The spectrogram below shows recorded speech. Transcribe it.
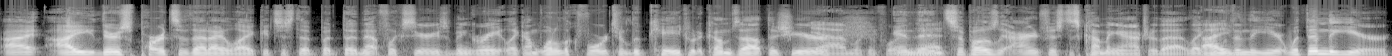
I, I, there's parts of that I like. It's just that, but the Netflix series have been great. Like, I'm going to look forward to Luke Cage when it comes out this year. Yeah, I'm looking forward And then that. supposedly Iron Fist is coming after that. Like I- within the year, within the year.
